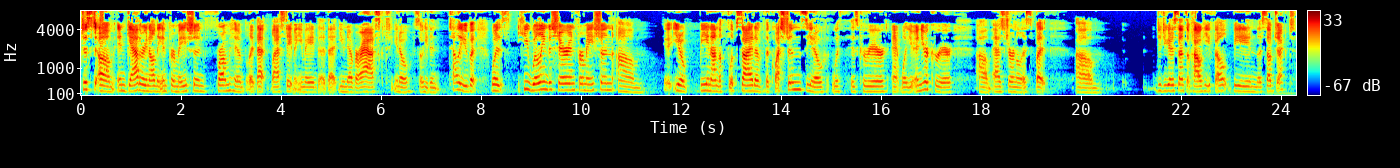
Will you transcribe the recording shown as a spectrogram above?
just um, in gathering all the information from him, like that last statement you made that, that you never asked, you know, so he didn't tell you, but was he willing to share information? Um, you know, being on the flip side of the questions, you know, with his career and well, your and your career um, as journalist. But um, did you get a sense of how he felt being the subject?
